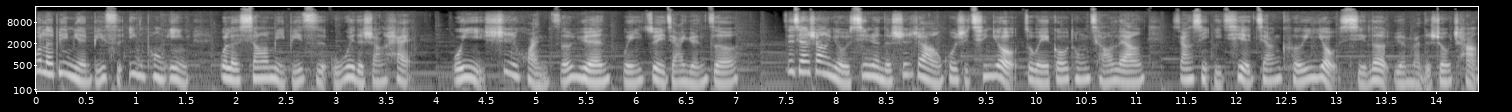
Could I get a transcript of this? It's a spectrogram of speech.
为了避免彼此硬碰硬，为了消弭彼此无谓的伤害，我以事缓则圆为最佳原则。再加上有信任的师长或是亲友作为沟通桥梁，相信一切将可以有喜乐圆满的收场。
